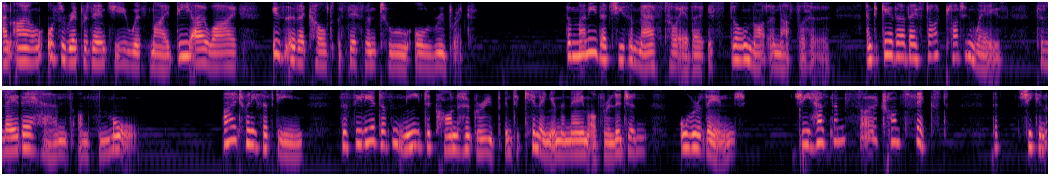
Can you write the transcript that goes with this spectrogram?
and I'll also represent you with my DIY Is it a cult assessment tool or rubric? The money that she's amassed, however, is still not enough for her, and together they start plotting ways to lay their hands on some more. By 2015, Cecilia doesn't need to con her group into killing in the name of religion or revenge. She has them so transfixed that she can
